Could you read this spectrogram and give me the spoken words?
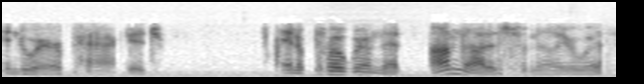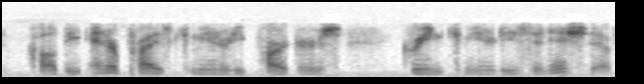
Indoor Air Package, and a program that I'm not as familiar with called the Enterprise Community Partners Green Communities Initiative.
